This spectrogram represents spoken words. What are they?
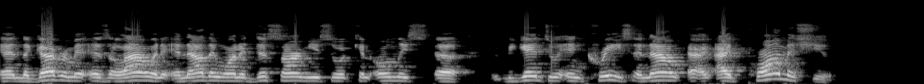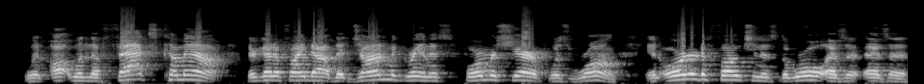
and the government is allowing it. And now they want to disarm you so it can only uh, begin to increase. And now I, I promise you, when when the facts come out, they're going to find out that John McGinnis, former sheriff, was wrong. In order to function as the role as a as a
